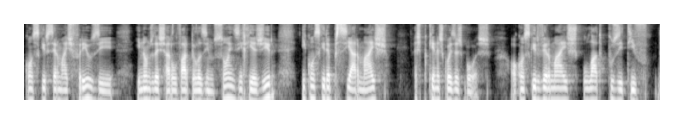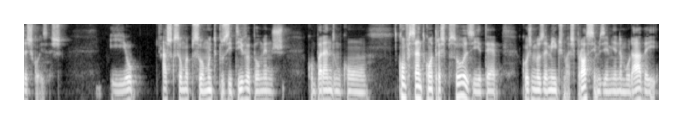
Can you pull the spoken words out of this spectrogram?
conseguir ser mais frios e, e não nos deixar levar pelas emoções e reagir e conseguir apreciar mais as pequenas coisas boas ou conseguir ver mais o lado positivo das coisas. E eu acho que sou uma pessoa muito positiva, pelo menos comparando-me com conversando com outras pessoas e até com os meus amigos mais próximos e a minha namorada e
